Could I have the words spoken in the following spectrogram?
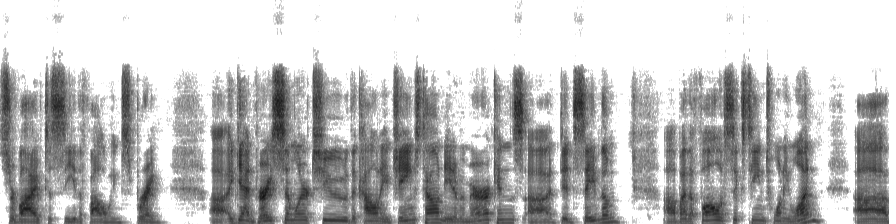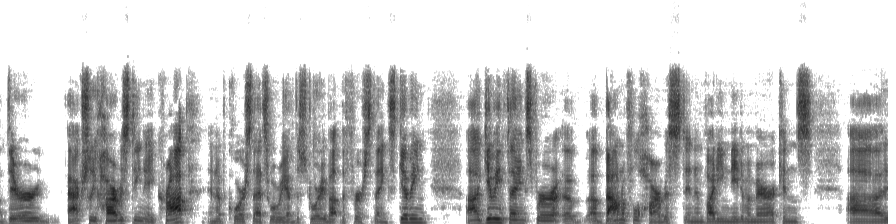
survive to see the following spring. Uh, again, very similar to the colony of Jamestown, Native Americans uh, did save them. Uh, by the fall of 1621, uh, they're actually harvesting a crop, and of course, that's where we have the story about the first Thanksgiving, uh, giving thanks for a, a, bountiful harvest and inviting Native Americans uh,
